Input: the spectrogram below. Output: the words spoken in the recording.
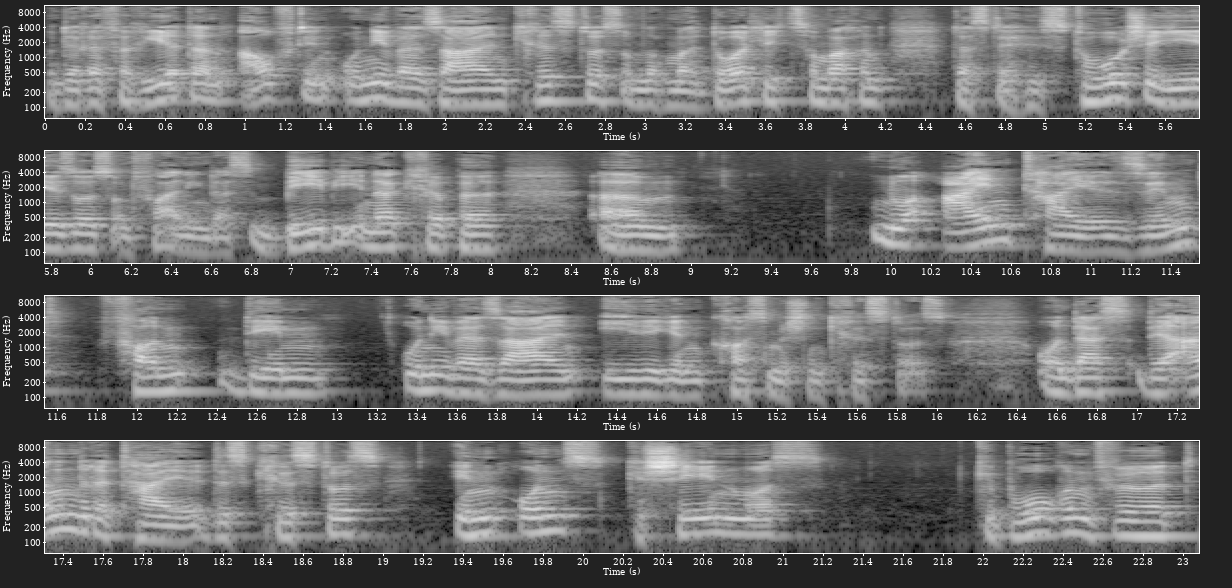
Und er referiert dann auf den universalen Christus, um nochmal deutlich zu machen, dass der historische Jesus und vor allen Dingen das Baby in der Krippe ähm, nur ein Teil sind von dem universalen, ewigen, kosmischen Christus. Und dass der andere Teil des Christus in uns geschehen muss, geboren wird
